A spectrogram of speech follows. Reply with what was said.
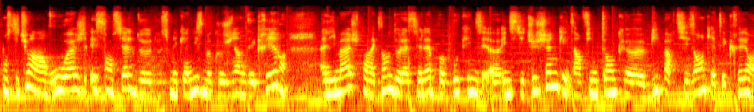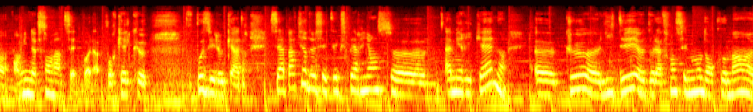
constitue un rouage essentiel de, ce mécanisme que je viens de décrire, à l'image par exemple de la célèbre Brookings euh, Institution, qui est un think tank euh, bipartisan qui a été créé en, en 1927. Voilà, pour poser le cadre. C'est à partir de cette expérience américaine que l'idée de la France et le monde en commun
